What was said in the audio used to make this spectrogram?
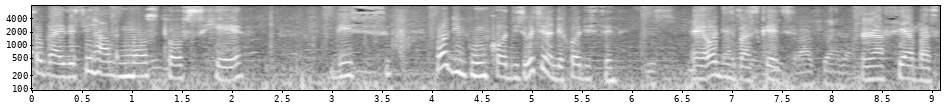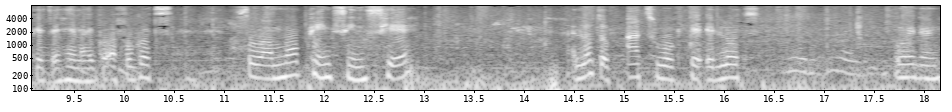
So guys, they still have more stuffs here. This, what do you even call this? What do they call this thing? This, Eh, all these baskets. This raffia basket. Raffia basket. Eh, my God, I forgot. So uh, more paintings here. A lot of artwork here. A lot. Well done.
